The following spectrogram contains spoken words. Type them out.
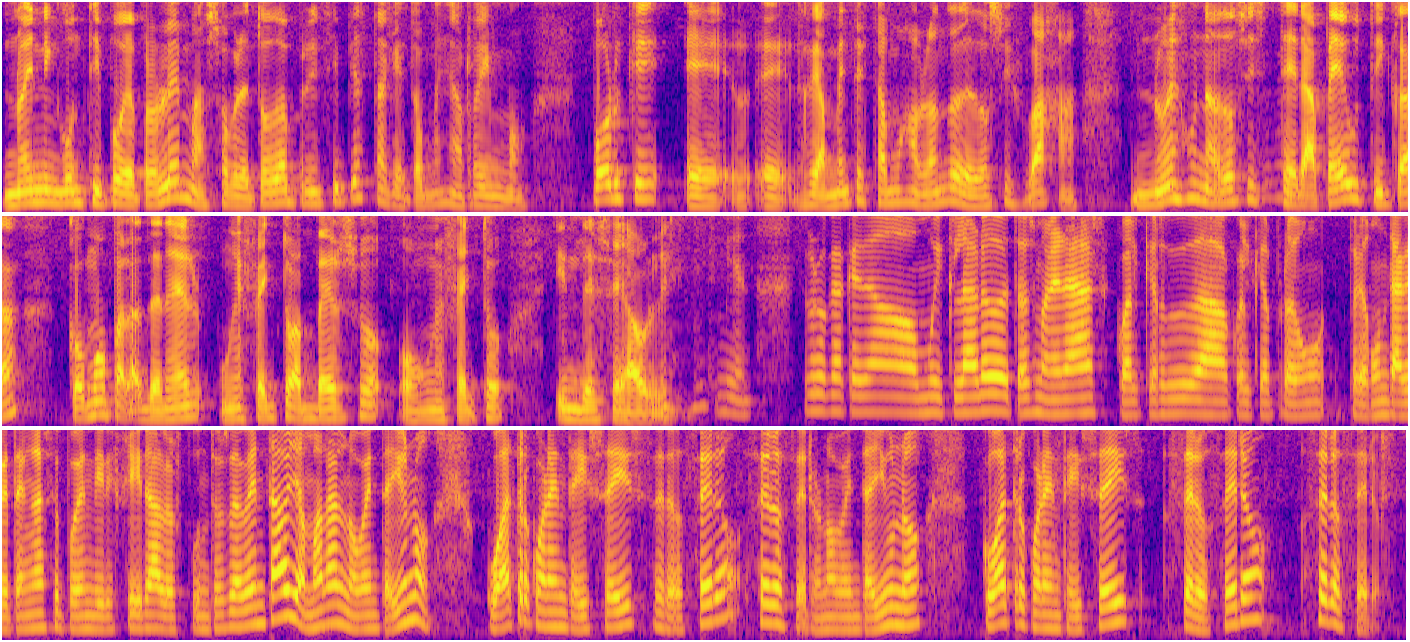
No hay ningún tipo de problema, sobre todo al principio hasta que tomes el ritmo porque eh, eh, realmente estamos hablando de dosis baja. No es una dosis terapéutica como para tener un efecto adverso o un efecto indeseable. Bien, yo creo que ha quedado muy claro. De todas maneras, cualquier duda o cualquier pregunta que tengas se pueden dirigir a los puntos de venta o llamar al 91 446 0000 91 446 0000.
